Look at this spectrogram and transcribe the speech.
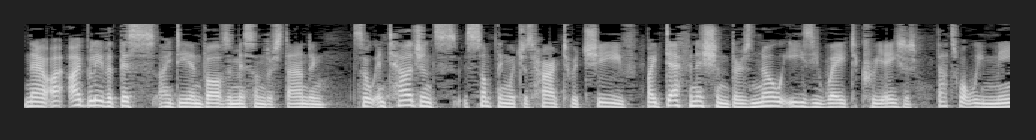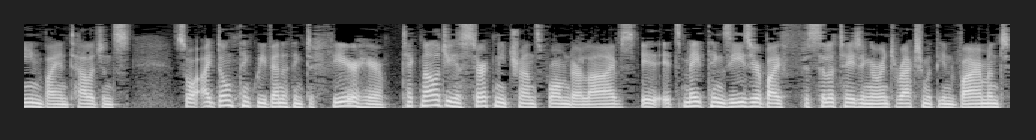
Now, I, I believe that this idea involves a misunderstanding. So intelligence is something which is hard to achieve. By definition, there's no easy way to create it. That's what we mean by intelligence. So I don't think we've anything to fear here. Technology has certainly transformed our lives. It's made things easier by facilitating our interaction with the environment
